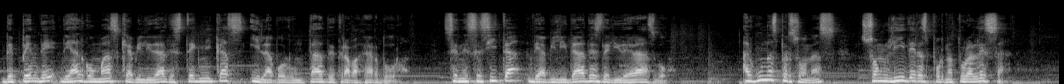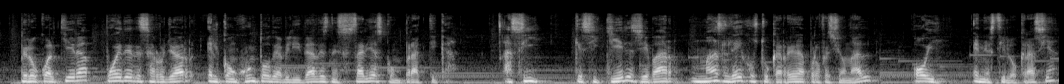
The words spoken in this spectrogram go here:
depende de algo más que habilidades técnicas y la voluntad de trabajar duro. Se necesita de habilidades de liderazgo. Algunas personas son líderes por naturaleza, pero cualquiera puede desarrollar el conjunto de habilidades necesarias con práctica. Así que si quieres llevar más lejos tu carrera profesional, hoy, en Estilocracia,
